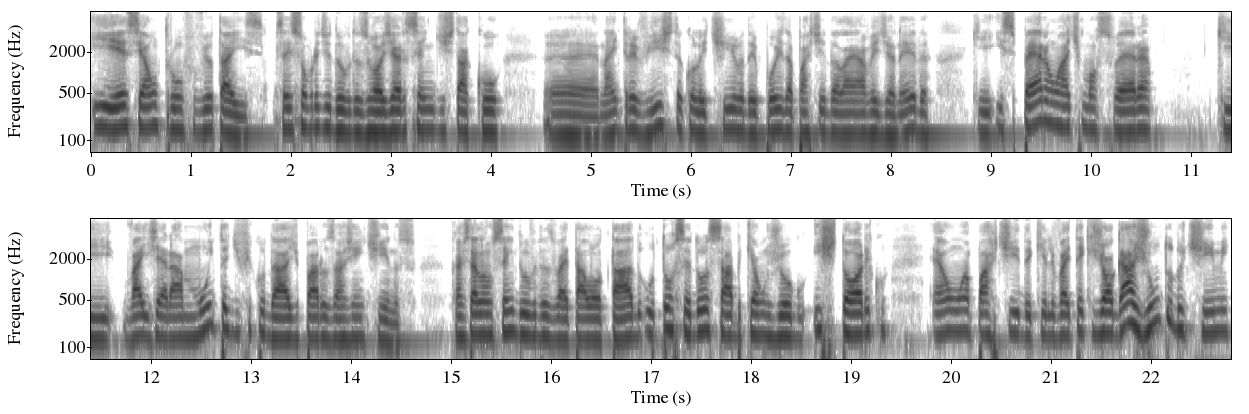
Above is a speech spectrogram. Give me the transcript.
E esse é um trunfo, viu, Thaís? Sem sombra de dúvidas, o Rogério Senna destacou é, na entrevista coletiva depois da partida lá em Avejaneda que esperam uma atmosfera que vai gerar muita dificuldade para os argentinos Castelão sem dúvidas vai estar lotado. O torcedor sabe que é um jogo histórico, é uma partida que ele vai ter que jogar junto do time.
